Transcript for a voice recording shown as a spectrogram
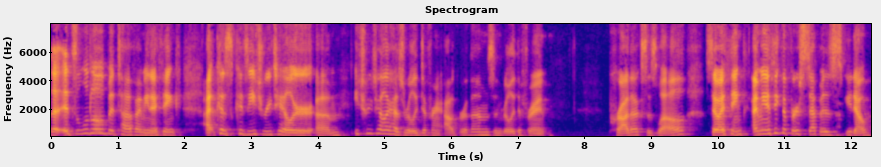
it's a little bit tough i mean i think because because each retailer um, each retailer has really different algorithms and really different products as well so i think i mean i think the first step is you know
